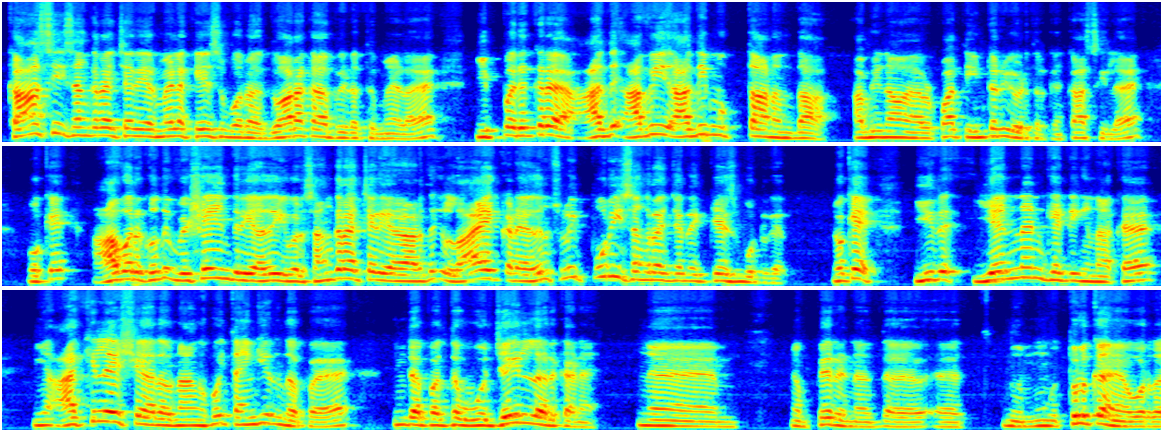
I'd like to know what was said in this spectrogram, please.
காசி சங்கராச்சாரியார் மேல கேஸ் போற துவாரகா பீடத்து மேல. இப்ப இருக்கிற அது அவி அதிமுக்தானந்தா அப்படின்னு நான் அவர் பார்த்து இன்டர்வியூ எடுத்திருக்கேன் காசில ஓகே அவருக்கு வந்து விஷயம் தெரியாது. இவர் சங்கராச்சாரியார் ஆடுறதுக்கு லாயக் கிடையாதுன்னு சொல்லி பூரி சங்கராச்சாரியர் கேஸ் போட்டிருக்காரு. ஓகே இது என்னன்னு கேட்டீங்கன்னாக்க அகிலேஷ் யாதவ் நாங்க போய் தங்கி இருந்தப்ப இந்த பத்த ஜெயில இருக்கானே பேர் என்ன துலுக்க ஒரு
